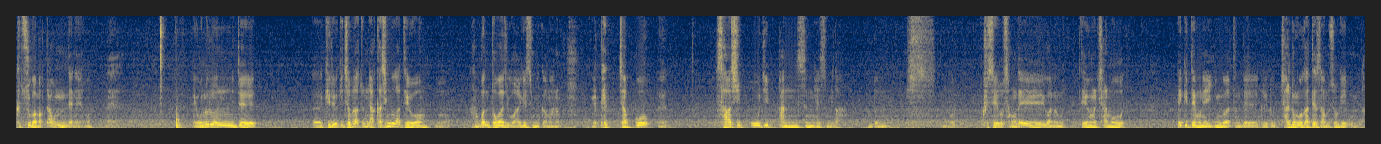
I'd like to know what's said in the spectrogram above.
급수가 막 다운되네요. 네. 예, 오늘은 이제 에, 기력이 저보다 좀 약하신 것 같아요. 뭐 한번더 가지고 알겠습니까만은 100 잡고 예, 45집 반승했습니다. 한번 뭐 글쎄요 상대가 너무 대응을 잘못 했기 때문에 이긴 것 같은데 그래도 잘 둔 것 같아서 한번 소개해 봅니다.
